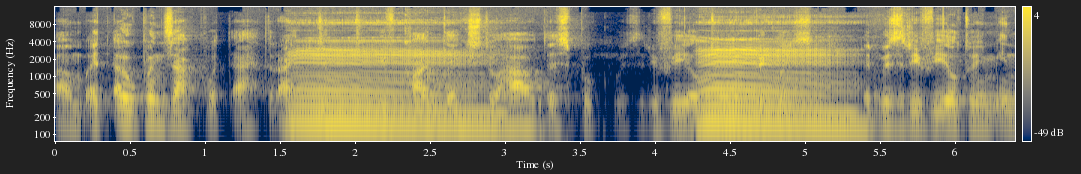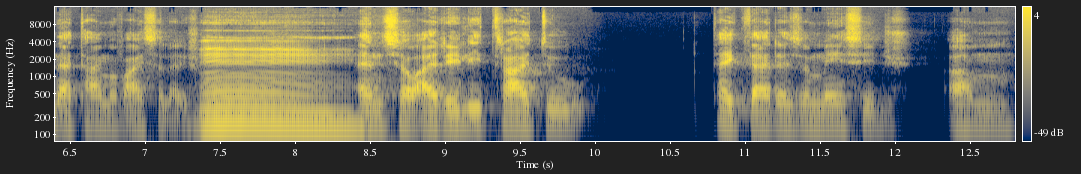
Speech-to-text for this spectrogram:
um, it opens up with that right to, to give context to Mm. how this book was revealed to him because Mm. it was revealed to him in that time of isolation. Mm. And so I really try to take that as a message um,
